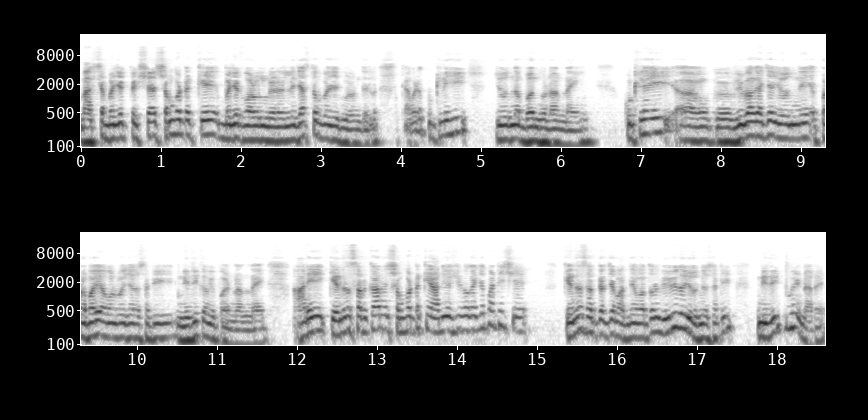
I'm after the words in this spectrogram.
मागच्या बजेटपेक्षा शंभर टक्के बजेट वाढवून मिळाले जास्त बजेट मिळवून दिलं. त्यामुळे कुठलीही योजना बंद होणार नाही. कुठल्याही विभागाच्या योजने प्रभावी अंमलबजावणीसाठी निधी कमी पडणार नाही. आणि केंद्र सरकार शंभर टक्के आदिवासी विभागाच्या पाठीशी आहे. केंद्र सरकारच्या माध्यमातून विविध योजनेसाठी निधी मिळणार आहे.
